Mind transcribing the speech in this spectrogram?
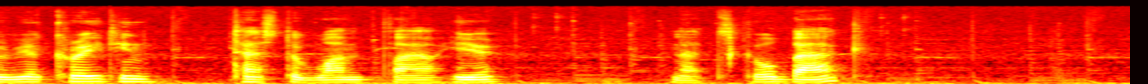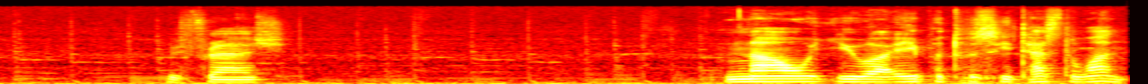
So we are creating test1 file here. Let's go back, refresh, now you are able to see test 1.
